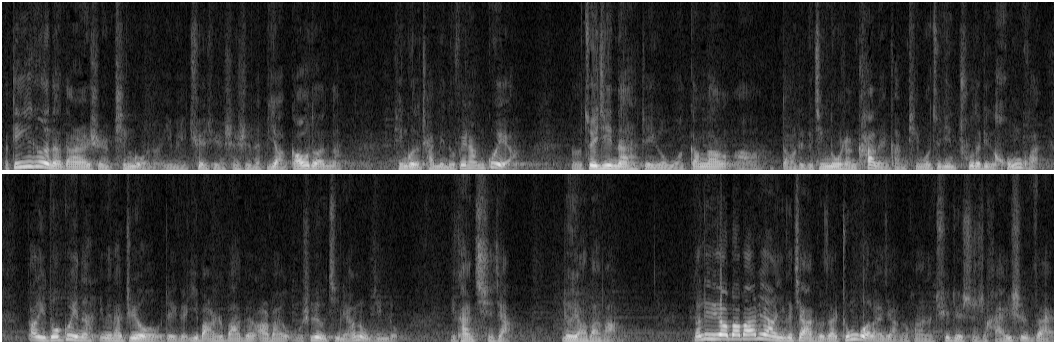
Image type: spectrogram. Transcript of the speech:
那第一个呢，当然是苹果呢，因为确确实实的比较高端呢，苹果的产品都非常贵啊。那么最近呢，这个我刚刚啊到这个京东上看了一看，苹果最近出的这个红款到底多贵呢？因为它只有这个一百二十八跟二百五十六 G 两种品种。一看起价六幺八八，那六幺八八这样一个价格，在中国来讲的话呢，确确实实还是在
